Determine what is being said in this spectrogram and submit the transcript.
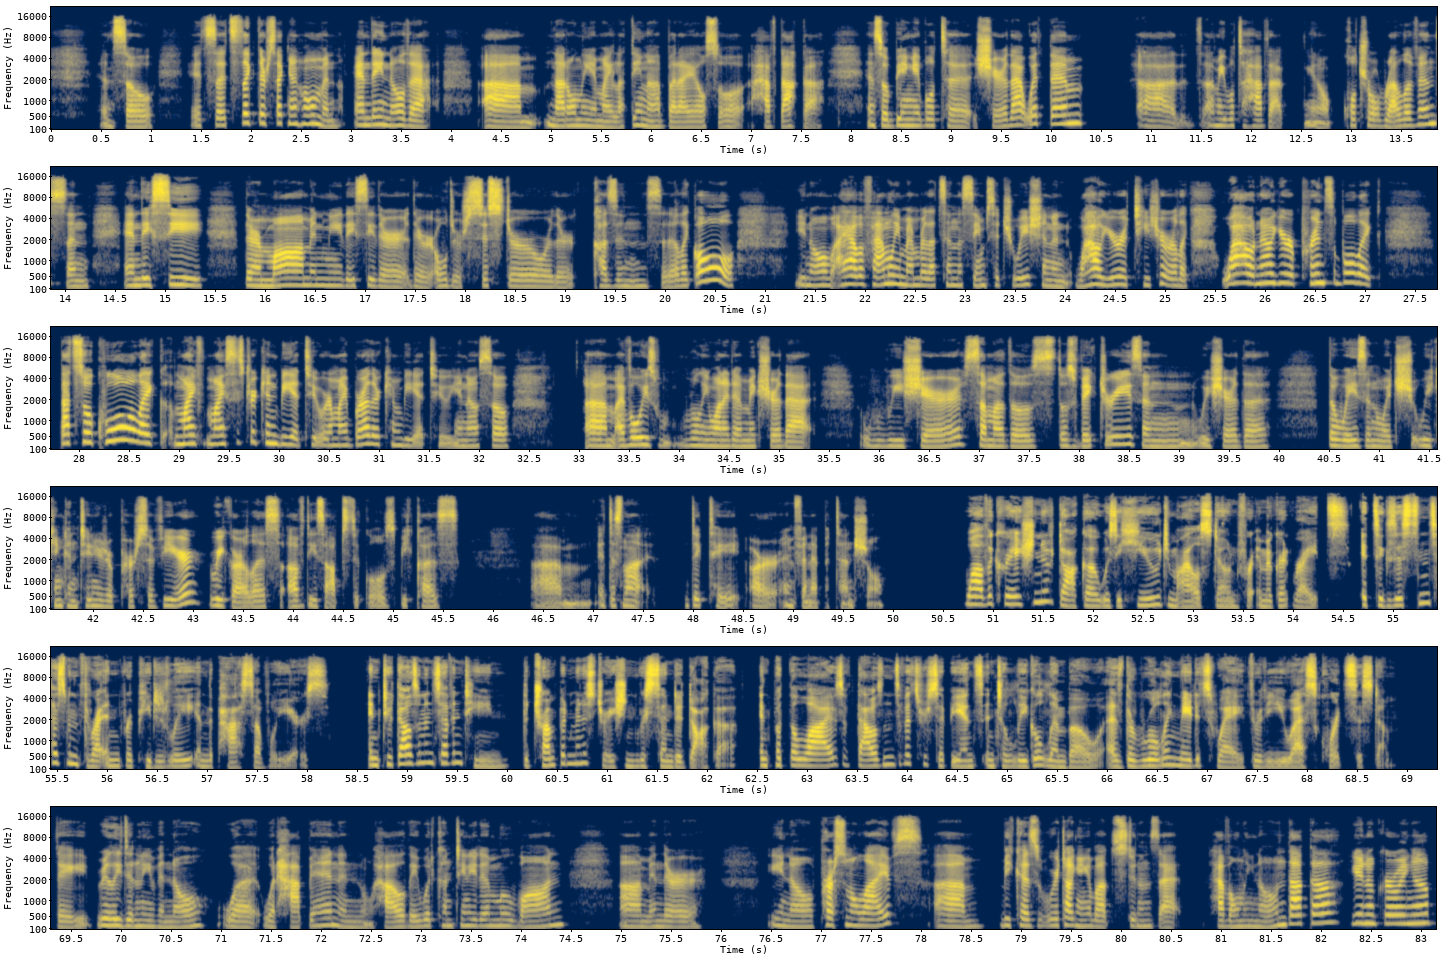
And so it's it's like their second home and and they know that um, not only am I Latina, but I also have DACA. And so being able to share that with them, uh, I'm able to have that, you know, cultural relevance, and and they see their mom in me. They see their their older sister or their cousins. They're like, oh, you know, I have a family member that's in the same situation, and wow, you're a teacher, or like, wow, now you're a principal, like. That's so cool. Like my my sister can be it too, or my brother can be it too. You know, so um, I've always really wanted to make sure that we share some of those those victories and we share the the ways in which we can continue to persevere regardless of these obstacles because um, it does not dictate our infinite potential. While the creation of DACA was a huge milestone for immigrant rights, its existence has been threatened repeatedly in the past several years. In 2017, the Trump administration rescinded DACA and put the lives of thousands of its recipients into legal limbo as the ruling made its way through the U.S. court system. They really didn't even know what would happen and how they would continue to move on um, in their, you know, personal lives. Um, because we're talking about students that have only known DACA, you know, growing up.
